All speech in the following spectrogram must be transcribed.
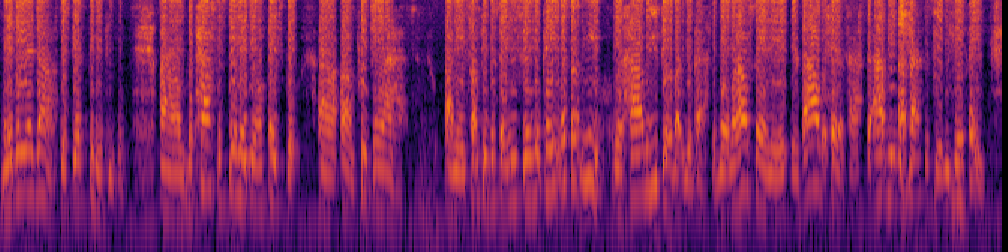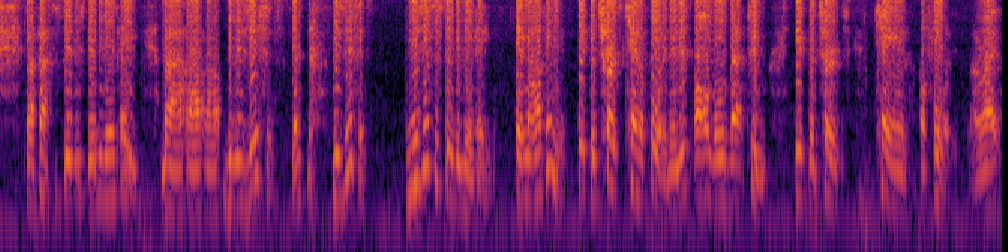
when they go to their jobs, they're still speaking to people. Um, the pastor still may be on Facebook uh, um, preaching live. I mean, some people say he shouldn't get paid. That's up to you. Well, however you feel about your pastor. But what I'm saying is, if I was head of pastor, I believe my pastor should be getting paid. My pastor should still be getting paid. My uh, uh, the musicians, that's, musicians, musicians still be getting paid. In my opinion, if the church can't afford it, and this all goes back to if the church can afford it. All right.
